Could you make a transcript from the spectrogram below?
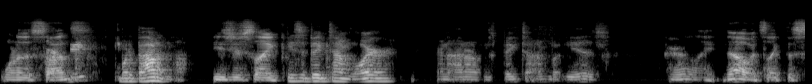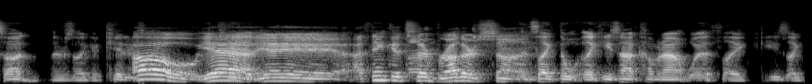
one of the sons. What about him though? He's just like He's a big time lawyer. And I don't know if he's big time, but he is. apparently no. It's like the son. There's like a kid. Who's Oh like, yeah, kid. yeah, yeah, yeah, yeah. I think it's their uh, brother's son. It's like the like he's not coming out with like he's like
